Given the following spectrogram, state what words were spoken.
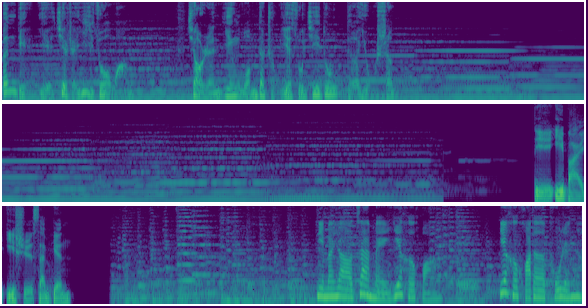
恩典也借着义作王，叫人因我们的主耶稣基督得永生。一百一十三篇，你们要赞美耶和华，耶和华的仆人啊！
